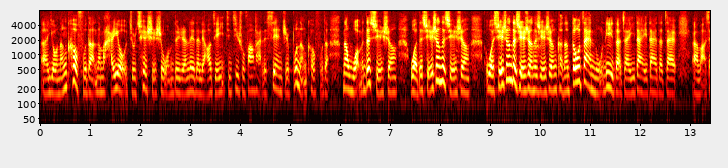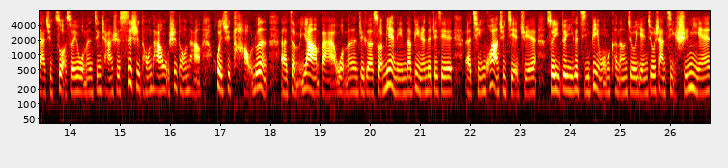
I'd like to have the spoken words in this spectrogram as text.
呃，有能克服的，那么还有就确实是我们对人类的了解以及技术方法的限制不能克服的。那我们的学生，我的学生的学生，我学生的学生的学生，可能都在努力的在一代一代的在啊往下去做。所以我们经常是四世同堂、五世同堂，会去讨论呃怎么样把我们这个所面临的病人的这些呃情况去解决。所以对于一个疾病，我们可能就研究上几十年，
